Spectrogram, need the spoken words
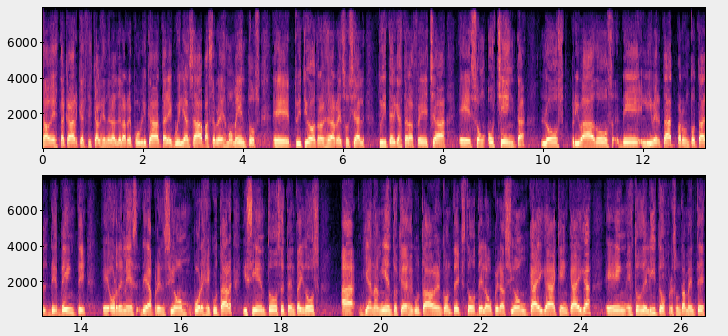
Cabe destacar que el fiscal general de la República, Tarek William Saab, hace breves momentos eh, tuiteó a través de la red social Twitter que hasta la fecha eh, son 80 los privados de libertad para un total de 20 eh, órdenes de aprehensión por ejecutar y 172 allanamientos que ha ejecutado en el contexto de la operación Caiga quien caiga en estos delitos presuntamente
